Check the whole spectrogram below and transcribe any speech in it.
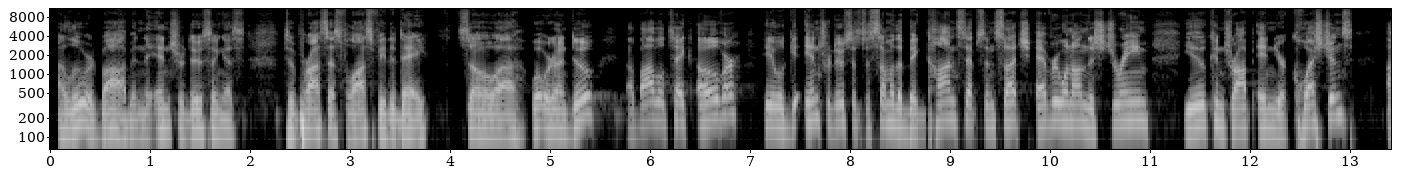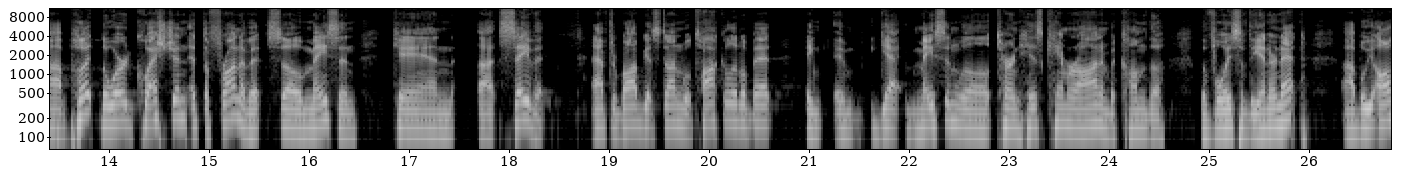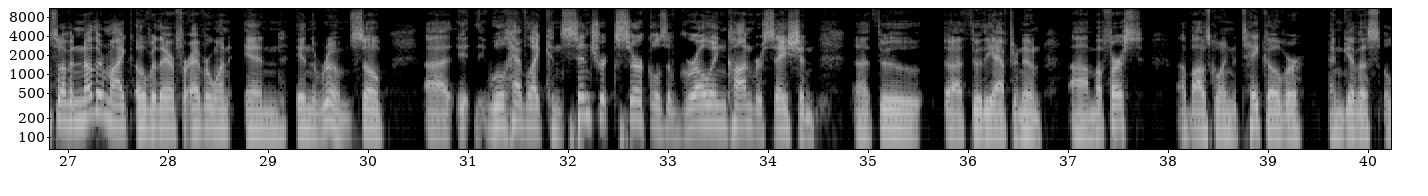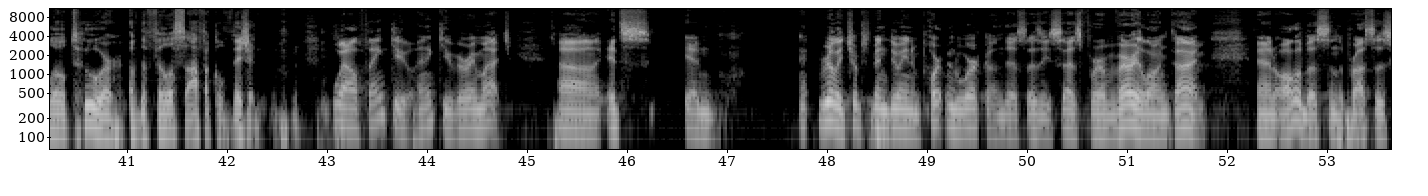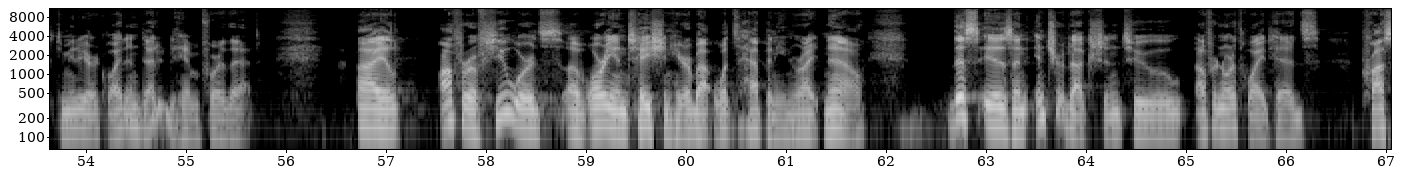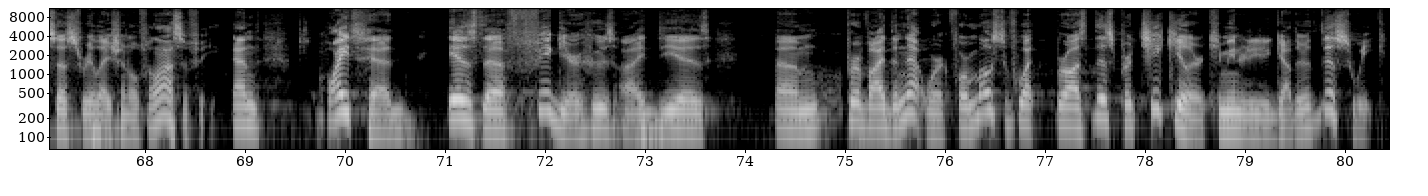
I lured Bob into introducing us to process philosophy today. So uh, what we're going to do, uh, Bob will take over. He will get, introduce us to some of the big concepts and such. Everyone on the stream, you can drop in your questions. Uh, put the word question at the front of it so Mason can uh, save it. After Bob gets done, we'll talk a little bit. And, and get Mason will turn his camera on and become the the voice of the internet. Uh, but we also have another mic over there for everyone in in the room. So uh, it, we'll have like concentric circles of growing conversation uh, through uh, through the afternoon. Um, but first, uh, Bob's going to take over and give us a little tour of the philosophical vision. Well, thank you, thank you very much. Uh, it's and really Tripp's been doing important work on this, as he says, for a very long time, and all of us in the process community are quite indebted to him for that. I offer a few words of orientation here about what's happening right now. This is an introduction to Alfred North Whitehead's process relational philosophy. And Whitehead is the figure whose ideas um, provide the network for most of what brought this particular community together this week.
